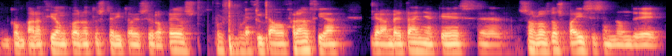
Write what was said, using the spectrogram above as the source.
en comparación con otros territorios europeos. He citado Francia, Gran Bretaña, que es, eh, son los dos países en donde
